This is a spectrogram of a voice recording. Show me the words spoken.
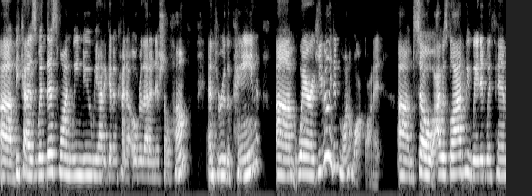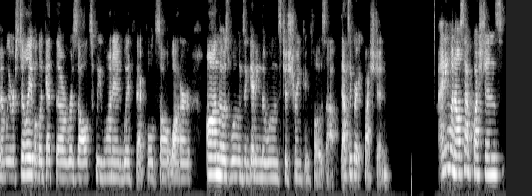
Uh, because with this one, we knew we had to get him kind of over that initial hump and through the pain um, where he really didn't want to walk on it. Um, so I was glad we waited with him and we were still able to get the results we wanted with that cold salt water on those wounds and getting the wounds to shrink and close up. That's a great question. Anyone else have questions?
